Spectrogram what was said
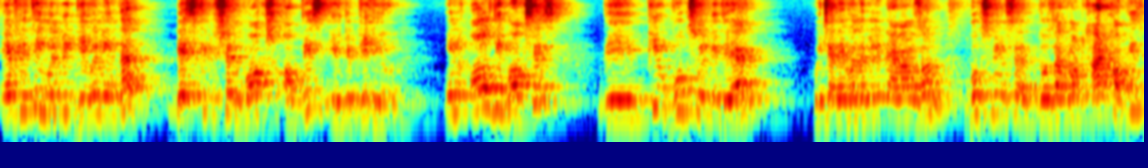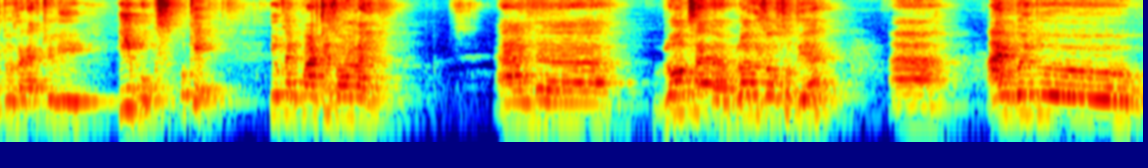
Everything will be given in the description box of this YouTube video. In all the boxes, the few books will be there which are available in Amazon. Books means uh, those are not hard copies, those are actually e-books okay you can purchase online and uh, blogs are, uh, blog is also there uh, i'm going to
